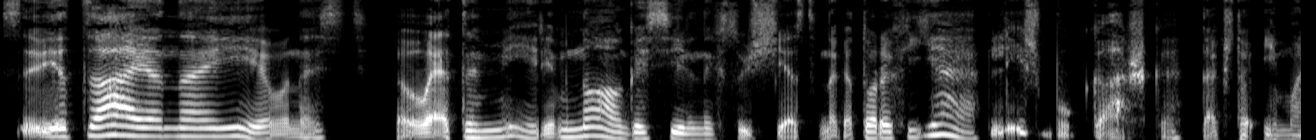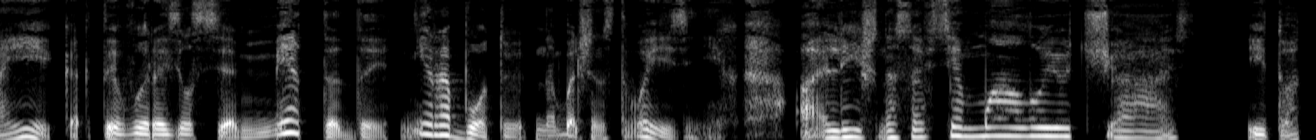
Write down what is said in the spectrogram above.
святая наивность. В этом мире много сильных существ, на которых я лишь букашка. Так что и мои, как ты выразился, методы не работают на большинство из них, а лишь на совсем малую часть. И тот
